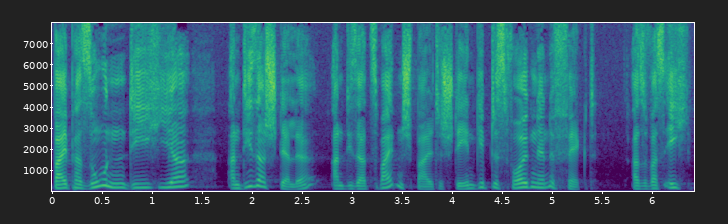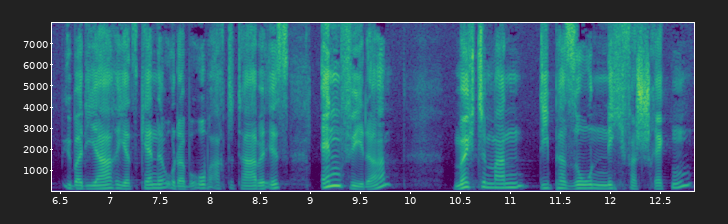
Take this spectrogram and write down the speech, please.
bei Personen, die hier an dieser Stelle, an dieser zweiten Spalte stehen, gibt es folgenden Effekt. Also was ich über die Jahre jetzt kenne oder beobachtet habe, ist, entweder möchte man die Person nicht verschrecken,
